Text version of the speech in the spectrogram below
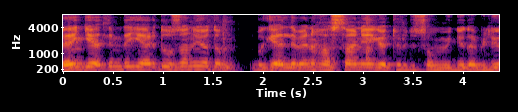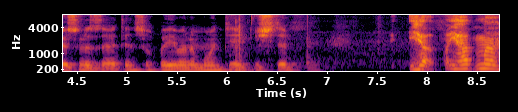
Ben geldiğimde yerde uzanıyordum. Bu geldi beni hastaneye götürdü. Son videoda biliyorsunuz zaten sopayı bana monte etmişti. Yapma yapma.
